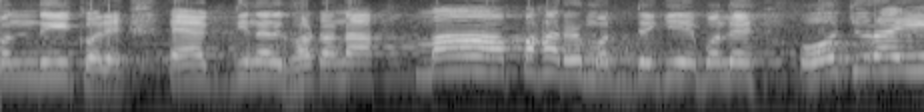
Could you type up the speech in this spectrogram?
বন্দী করে। একদিনের ঘটনা মা পাহাড়ের মধ্যে গিয়ে বলে, ও জুরাইস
